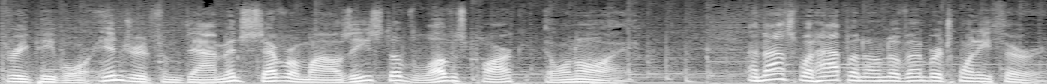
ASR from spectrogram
Three people were injured from damage several miles east of Loves Park, Illinois. And that's what happened on November 23rd.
